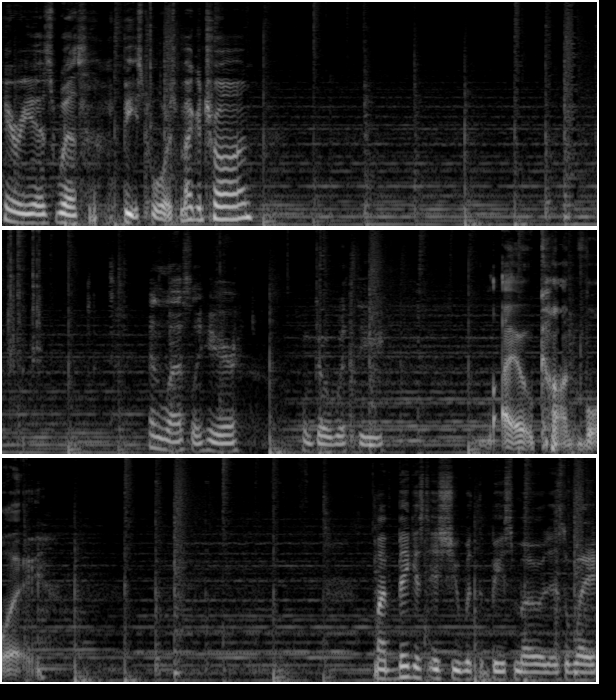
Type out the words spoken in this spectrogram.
Here he is with Beast Wars Megatron. And lastly here, we'll go with the Lio Convoy. My biggest issue with the Beast mode is the way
